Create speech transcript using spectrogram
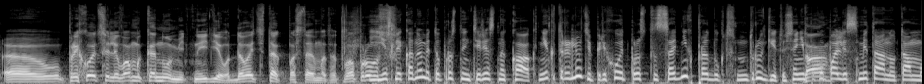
Э, Приходится ли вам экономить на еде? Вот давайте так поставим этот вопрос. Если экономить, то просто интересно как. Некоторые люди переходят просто с одних продуктов на другие. То есть они Да. покупали сметану там,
